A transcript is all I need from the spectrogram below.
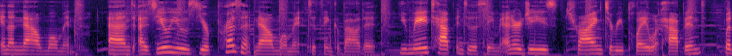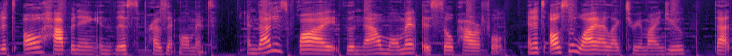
in a now moment. And as you use your present now moment to think about it, you may tap into the same energies, trying to replay what happened, but it's all happening in this present moment. And that is why the now moment is so powerful. And it's also why I like to remind you that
